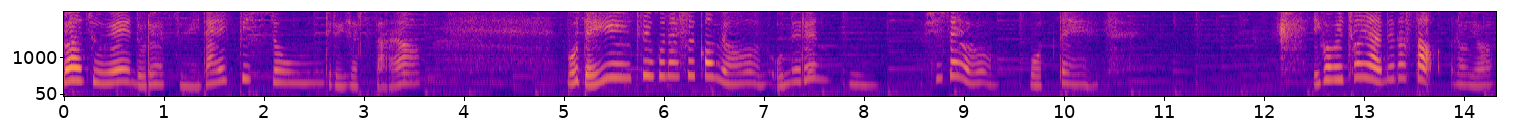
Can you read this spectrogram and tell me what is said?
유라조의 노래였습니다. 해피송 들으셨어요. 뭐 내일 출근하실 거면 오늘은 음, 쉬세요. 뭐 어때? 이거 왜 처리 안 해놨어? 그러면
